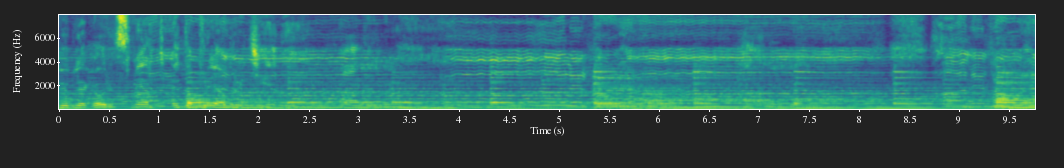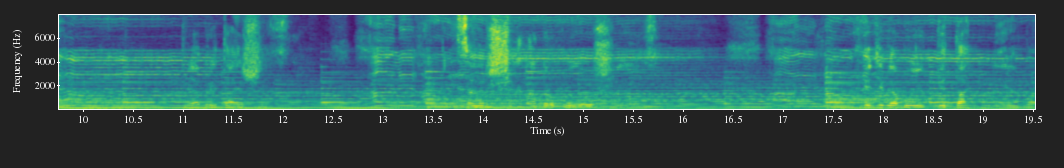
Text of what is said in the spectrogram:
Библия говорит, смерть – это приобретение. Приобретай жизнь. Совершенно другую жизнь. Где тебя будет питать небо.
